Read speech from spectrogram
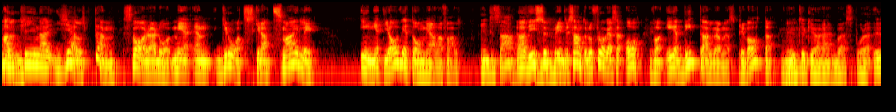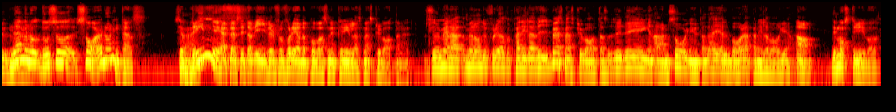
alpina hjälten, svarar då med en gråtskratt-smiley. Inget jag vet om i alla fall. Intressant. Ja, det är superintressant och då frågar jag så här, åh, vad är ditt allra mest privata? Nu tycker jag det här börjar spåra ur. Nej, men då, då så svarade hon inte ens. Så jag brinner ju helt plötsligt av iver för att få reda på vad som är Pernillas mest privata nu. Så du menar att, men om du får reda på Pernilla Wibergs mest privata, alltså det, det är ingen armsågning utan det här gäller bara Pernilla Wahlgren? Ja, det måste det ju vara.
